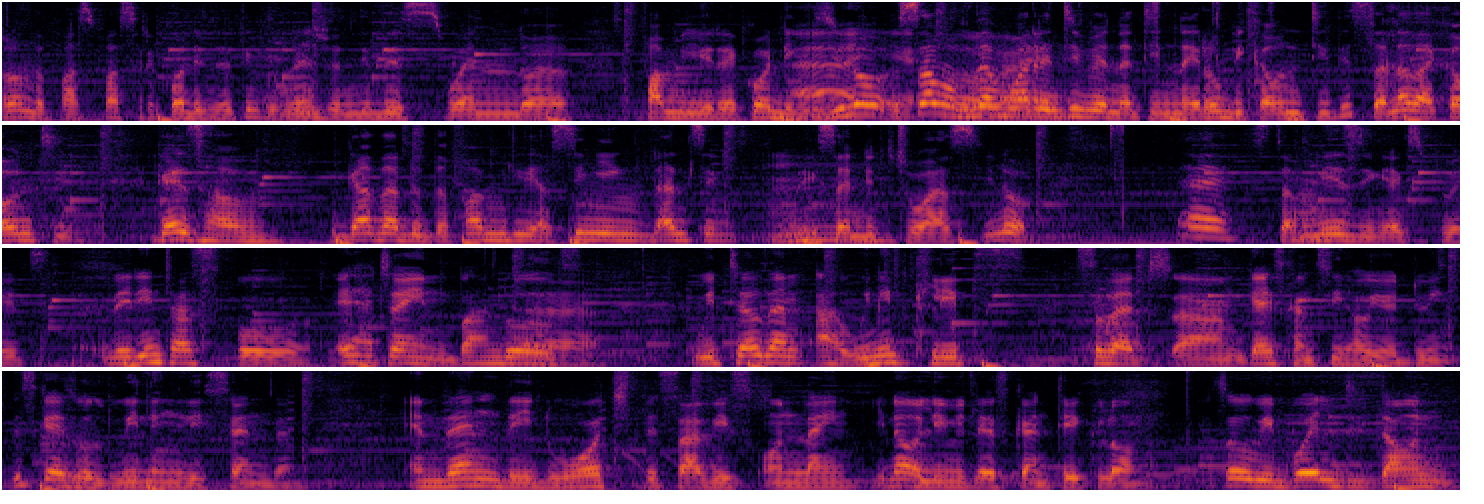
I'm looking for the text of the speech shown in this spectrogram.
around the first first recordings, I think we mentioned this when the family recordings. Ah, you know, yeah. some of Oh, them right. weren't even at in Nairobi County. This is another county. Guys have gathered with the family, are singing, dancing. They send it to us. You know, eh, it's an amazing exploit. They didn't ask for airtime, bundles. Yeah. We tell them, ah, we need clips so that um, guys can see how you're doing. These guys will willingly send them. And then they'd watch the service online. You know, Limitless can take long. So we boiled it down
